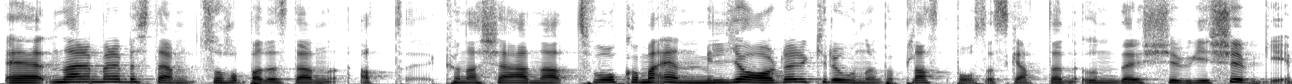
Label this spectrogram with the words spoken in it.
Eh, närmare bestämt så hoppades den att kunna tjäna 2,1 miljarder kronor på plastpåseskatten under 2020.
